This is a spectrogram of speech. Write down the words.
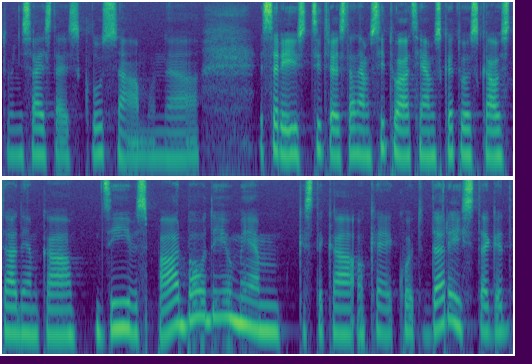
tu viņus aiztaisi klusām. Un, uh, es arī citreiz tādām situācijām skatos kā uz tādiem kā dzīves pārbaudījumiem, kas tā kā, ok, ko tu darīsi tagad,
